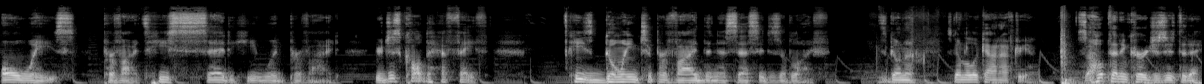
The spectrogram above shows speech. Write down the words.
always provides. He said He would provide. You're just called to have faith. He's going to provide the necessities of life. He's gonna He's gonna look out after you. So I hope that encourages you today.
